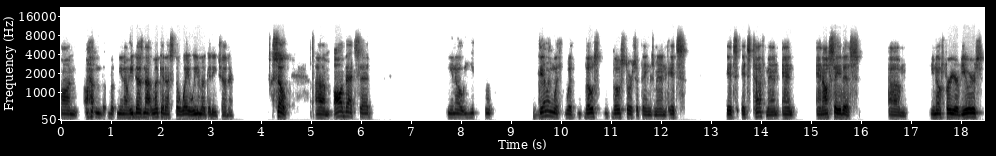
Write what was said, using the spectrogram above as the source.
on on you know he does not look at us the way we look at each other. So, um, all that said, you know, you, dealing with with those those sorts of things, man, it's it's it's tough, man. And and I'll say this, um, you know, for your viewers,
